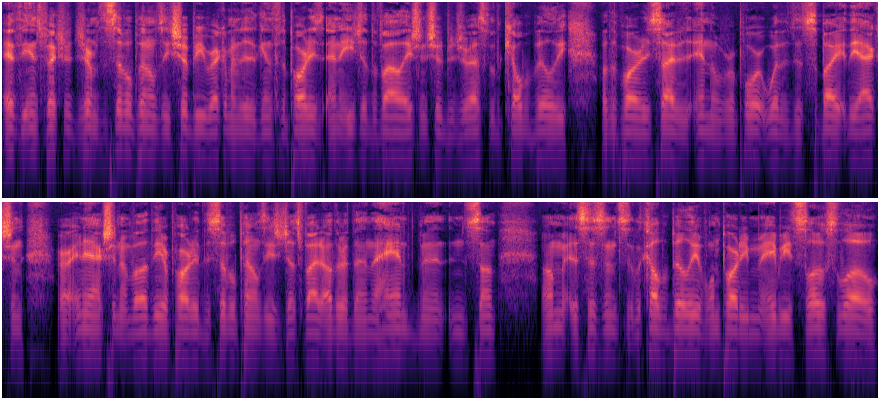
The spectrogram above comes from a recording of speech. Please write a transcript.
If the inspector determines the civil penalty should be recommended against the parties, and each of the violations should be addressed with the culpability of the parties cited in the report, whether despite the action or inaction of other party, the civil penalty is justified other than the hand in some um, assistance. The culpability of one party may be slow low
